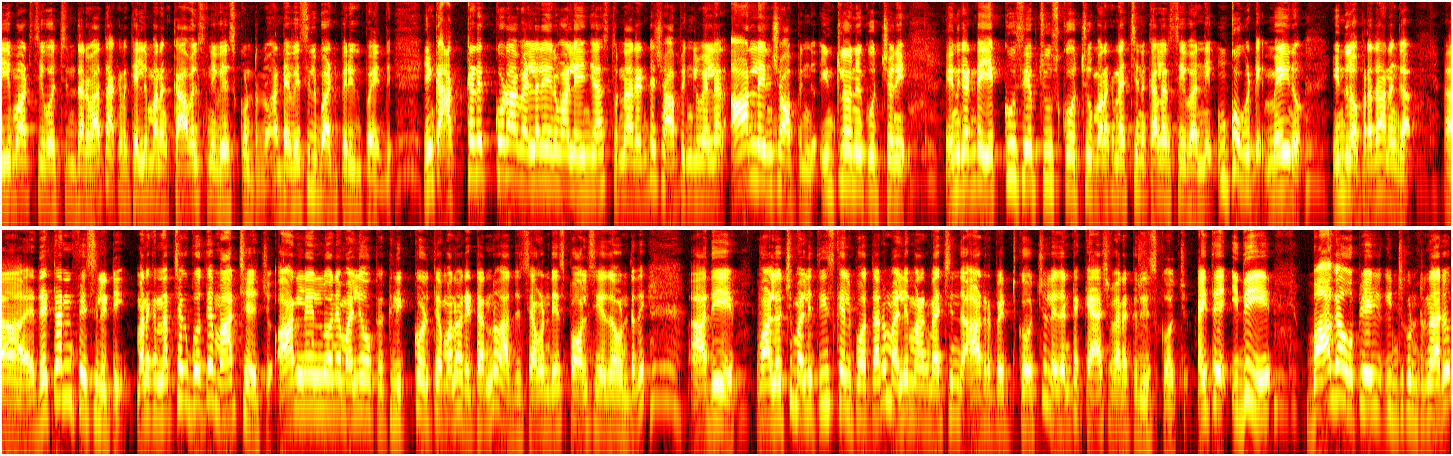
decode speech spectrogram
డిమార్ట్స్ వచ్చిన తర్వాత అక్కడికి వెళ్ళి మనం కావాల్సినవి వేసుకుంటున్నాం. అంటే వెసులుబాటు పెరిగిపోయింది. ఇంకా అక్కడికి కూడా వెళ్ళలేని వాళ్ళు ఏం చేస్తున్నారంటే షాపింగ్కి వెళ్ళారు. ఆన్లైన్ షాపింగ్ ఇంట్లోనే కూర్చొని. ఎందుకంటే ఎక్కువసేపు చూసుకోవచ్చు మనకు నచ్చిన కలర్స్ ఇవన్నీ. ఇంకొకటి మెయిన్ ఇందులో ప్రధానంగా రిటర్న్ ఫెసిలిటీ మనకు నచ్చకపోతే మార్చేయచ్చు. ఆన్లైన్లోనే మళ్ళీ ఒక క్లిక్ కొడితే మనం రిటర్న్ అది సెవెన్ డేస్ పాలసీ ఏదో ఉంటుంది. అది వాళ్ళు వచ్చి మళ్ళీ తీసుకెళ్ళిపోతారు. మళ్ళీ మనకు నచ్చింది ఆర్డర్ పెట్టుకోవచ్చు లేదంటే క్యాష్ వెనక్కి తీసుకోవచ్చు. అయితే ఇది బాగా ఉపయోగించుకుంటున్నారు.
